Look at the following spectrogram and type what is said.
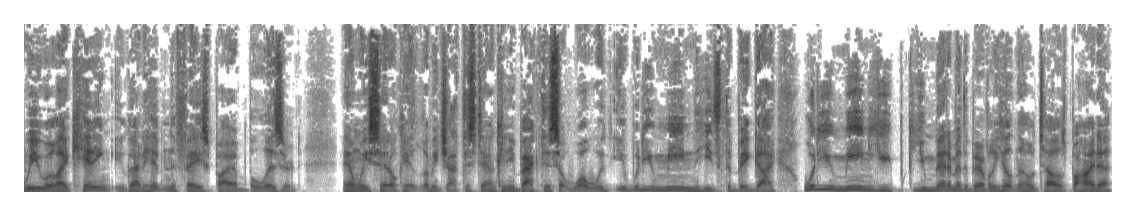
We were like hitting, you got hit in the face by a blizzard. And we said, okay, let me jot this down. Can you back this up? What would you, what do you mean he's the big guy? What do you mean you you met him at the Beverly Hilton hotels behind a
